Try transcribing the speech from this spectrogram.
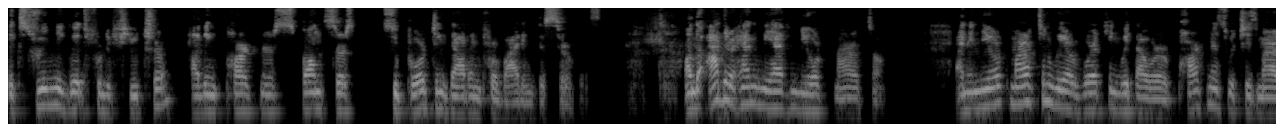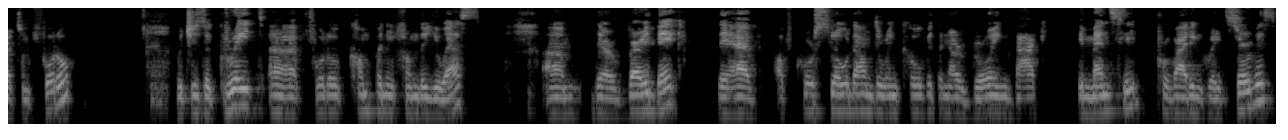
extremely good for the future, having partners, sponsors supporting that and providing the service. On the other hand, we have New York Marathon. And in New York Marathon, we are working with our partners, which is Marathon Photo, which is a great uh, photo company from the US. Um, they're very big. They have, of course, slowed down during COVID and are growing back immensely, providing great service.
